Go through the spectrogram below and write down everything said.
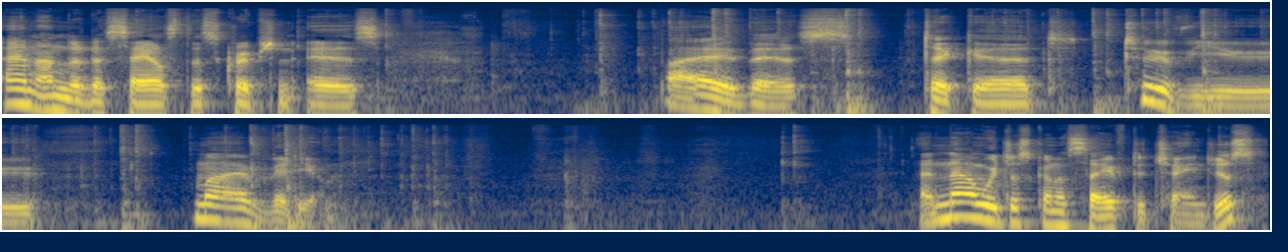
And under the sales description is buy this ticket to view my video. And now we're just going to save the changes.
